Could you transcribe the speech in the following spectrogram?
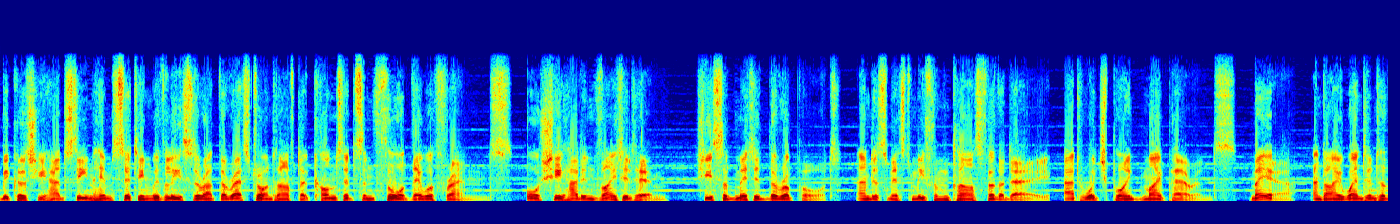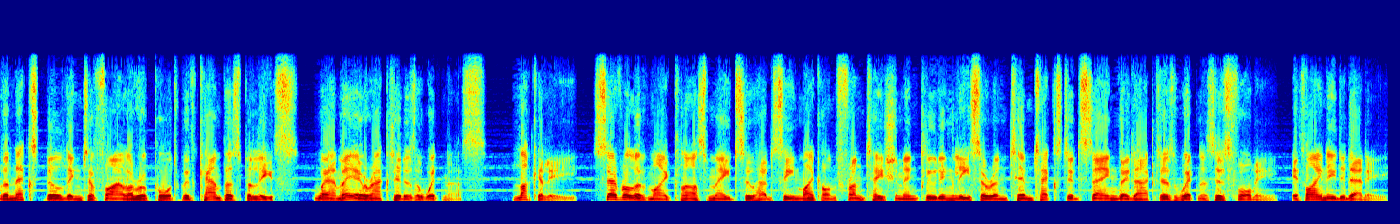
because she had seen him sitting with Lisa at the restaurant after concerts and thought they were friends, or she had invited him. She submitted the report and dismissed me from class for the day, at which point my parents, Maya, and I went into the next building to file a report with campus police, where Maya acted as a witness. Luckily, several of my classmates who had seen my confrontation including Lisa and Tim texted saying they'd act as witnesses for me if I needed any.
